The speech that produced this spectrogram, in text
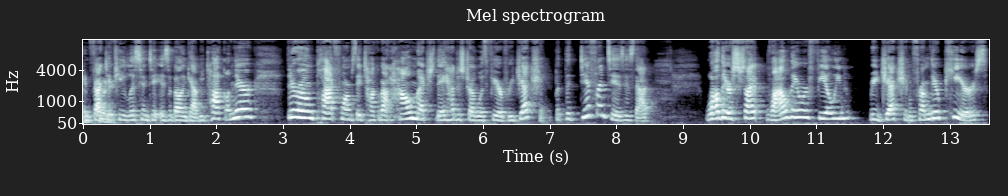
In fact, if you listen to Isabel and Gabby talk on their their own platforms, they talk about how much they had to struggle with fear of rejection. But the difference is, is that while they're while they were feeling rejection from their peers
